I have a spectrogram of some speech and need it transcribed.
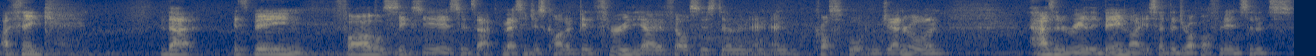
i think that it's been five or six years since that message has kind of been through the AFL system and, and, and cross sport in general, and hasn't really been like you said the drop off in incidents.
